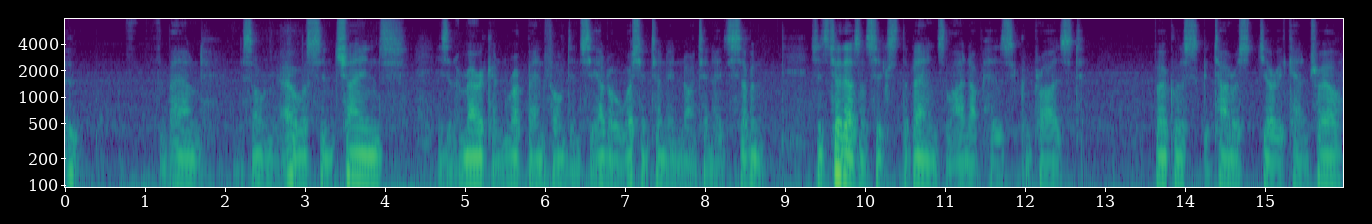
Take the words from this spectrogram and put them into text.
uh, the band. The song Alice in Chains is an American rock band formed in Seattle, Washington in 1987. Since 2006, the band's lineup has comprised vocalist, guitarist Jerry Cantrell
